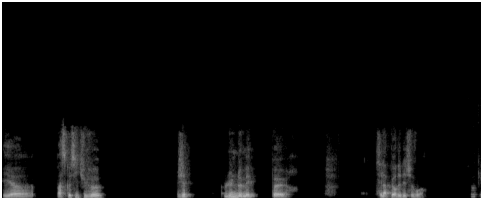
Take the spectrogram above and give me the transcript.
et euh, parce que si tu veux, j'ai l'une de mes peurs, c'est la peur de décevoir. Ok.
